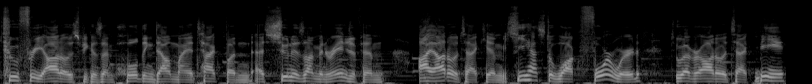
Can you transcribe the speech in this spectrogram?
Two free autos because I'm holding down my attack button. As soon as I'm in range of him, I auto attack him. He has to walk forward to ever auto attack me,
